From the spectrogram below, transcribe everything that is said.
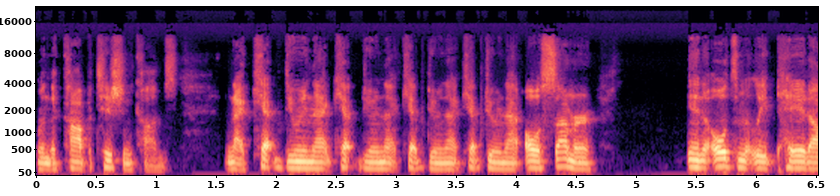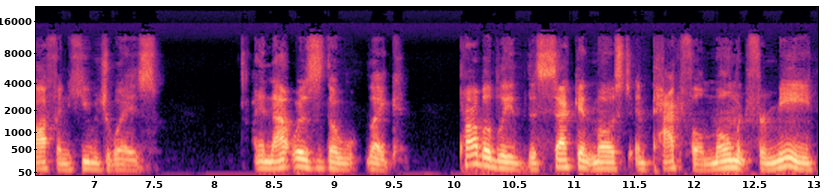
when the competition comes. And I kept doing that, kept doing that, kept doing that, kept doing that all summer, and ultimately paid off in huge ways. And that was the like probably the second most impactful moment for me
